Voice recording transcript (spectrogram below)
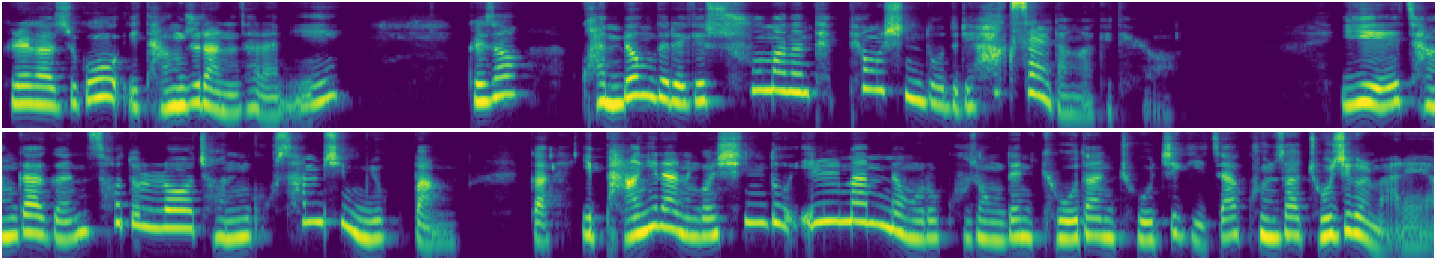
그래 가지고 이 당주라는 사람이 그래서 관병들에게 수많은 태평 신도들이 학살당하게 돼요. 이에 장각은 서둘러 전국 36방 그러니까 이 방이라는 건 신도 1만 명으로 구성된 교단 조직이자 군사 조직을 말해요.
